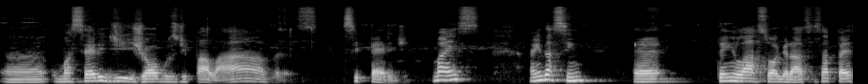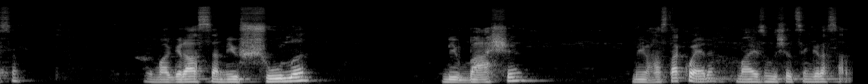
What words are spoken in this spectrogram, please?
uh, uma série de jogos de palavras se perde. Mas, ainda assim, é, tem lá sua graça essa peça, uma graça meio chula, meio baixa, meio rastaquera, mas não deixa de ser engraçado.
